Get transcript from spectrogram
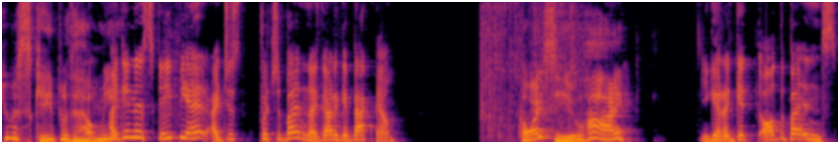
You escaped without me? I didn't escape yet. I just pushed the button. I got to get back now. Oh, I see you. Hi. You got to get all the buttons.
